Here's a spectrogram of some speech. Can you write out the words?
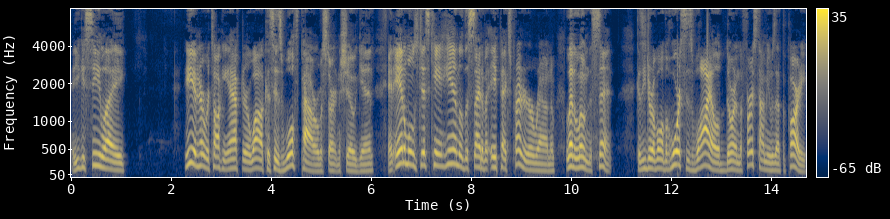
and you can see like he and her were talking after a while because his wolf power was starting to show again, and animals just can't handle the sight of an apex predator around them, let alone the scent. Because he drove all the horses wild during the first time he was at the party.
